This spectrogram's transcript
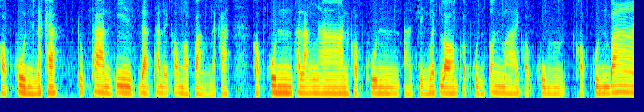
ขอบคุณนะคะ ทุกท่านที่ท่านได้เข้ามาฟังนะคะ ขอบคุณพลังงาน ขอบคุณสิ่งแวดล้อม ขอบคุณต้นไม้ ขอบคุณขอบคุณบ้าน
